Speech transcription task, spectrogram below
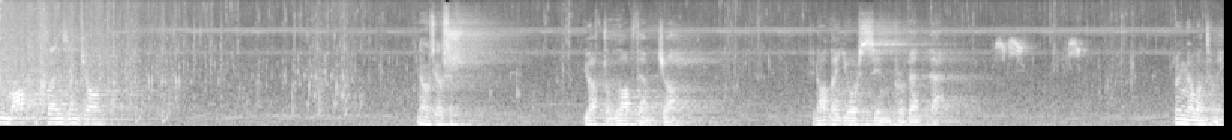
You mock the cleansing, John. No, Joseph. You have to love them, John. Do not let your sin prevent that. Bring that one to me.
